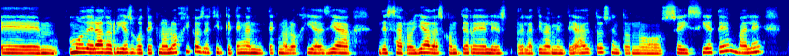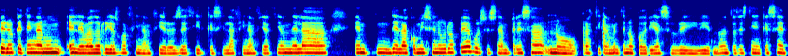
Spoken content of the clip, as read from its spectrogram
em, moderado riesgo tecnológico, es decir, que tengan tecnologías ya desarrolladas con TRLs relativamente altos, en torno a 6-7, ¿vale? Pero que tengan un elevado riesgo financiero, es decir, que sin la financiación de la, em, de la Comisión Europea, pues esa empresa no, prácticamente no podría sobrevivir, ¿no? Entonces tienen que ser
